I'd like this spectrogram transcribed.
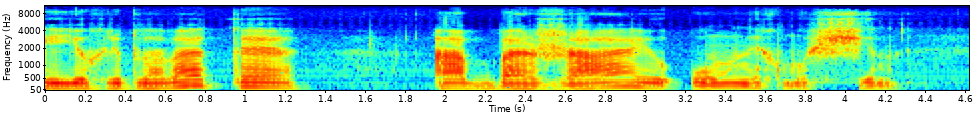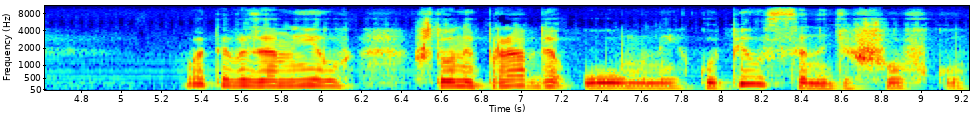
и ее хрипловатое «обожаю умных мужчин». Вот и возомнил, что он и правда умный, купился на дешевку.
